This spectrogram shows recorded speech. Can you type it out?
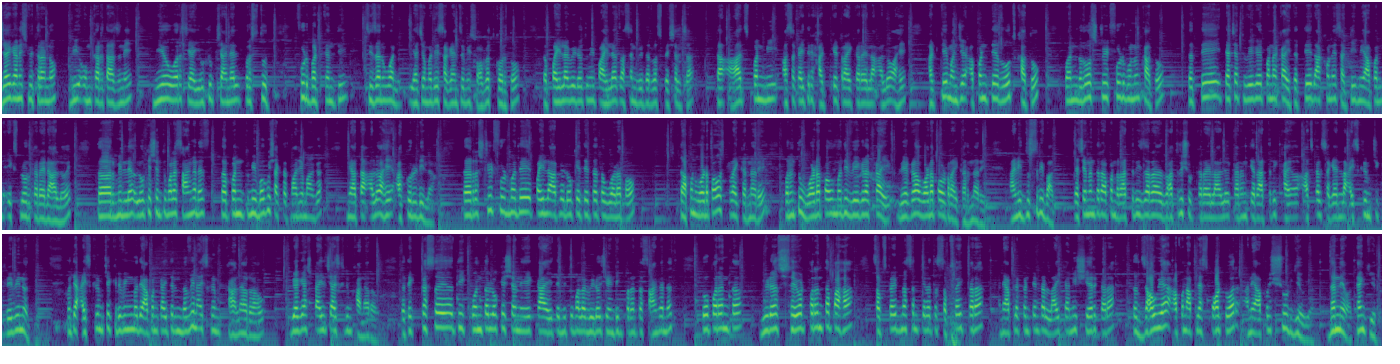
जय गणेश मित्रांनो मी ओमकार ताजने मिओवर्स या यूट्यूब चॅनल प्रस्तुत फूड भटकंती सीझन वन याच्यामध्ये सगळ्यांचं मी स्वागत करतो. तर पहिला व्हिडिओ तुम्ही पाहिलाच असेल विदर्भ स्पेशलचा तर आज पण मी असं काहीतरी हटके ट्राय करायला आलो आहे. हटके म्हणजे आपण ते रोज खातो पण रोज स्ट्रीट फूड म्हणून खातो. तर ते त्याच्यात वेगळेपणा काय? तर ते दाखवण्यासाठी मी आपण एक्सप्लोर करायला आलो आहे तर मी लोकेशन तुम्हाला सांगणच तर पण तुम्ही बघू शकतात माझ्या मागं. मी आता आलो आहे आकुर्डीला. तर स्ट्रीट फूडमध्ये पहिलं आपल्या डोक्यात येतं तर वडापाव. तर आपण वडापावच ट्राय करणार आहे. परंतु वडापावमध्ये वेगळं काय वेगळा वडापाव ट्राय करणार आहे. आणि दुसरी बात त्याच्यानंतर आपण रात्री जरा रात्री शूट करायला आलो कारण की रात्री खाय आजकाल सगळ्यांना आईस्क्रीमची क्रेविंग होती. मग त्या आईस्क्रीमच्या क्रेविंगमध्ये आपण काहीतरी नवीन आईस्क्रीम खाणार आहोत. वेगळ्या स्टाईलची आईस्क्रीम खाणार आहोत. तर ते कसं ती कोणतं लोकेशन आहे काय ते मी तुम्हाला व्हिडिओ एंडिंगपर्यंत सांगनच. तोपर्यंत व्हिडिओ शेवटपर्यंत पहा. सबस्क्राईब नसेल केलं तर सबस्क्राईब करा आणि आपल्या कंटेंटला लाईक आणि शेअर करा. तर जाऊया आपण आपल्या स्पॉटवर आणि आपण शूट घेऊया. धन्यवाद. थँक्यू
